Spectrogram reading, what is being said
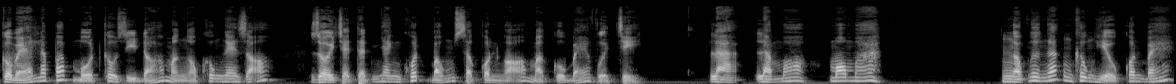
Cô bé lắp bắp một câu gì đó mà Ngọc không nghe rõ, rồi chạy thật nhanh khuất bóng sau con ngõ mà cô bé vừa chỉ. Là, là Mo, Mo Ma. Ngọc ngơ ngác không hiểu con bé.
